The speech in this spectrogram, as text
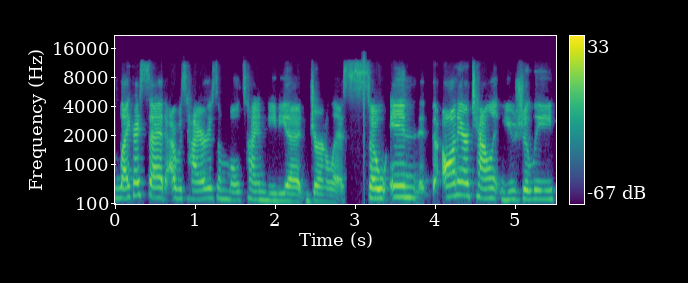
like I said, I was hired as a multimedia journalist. So in on air talent, usually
